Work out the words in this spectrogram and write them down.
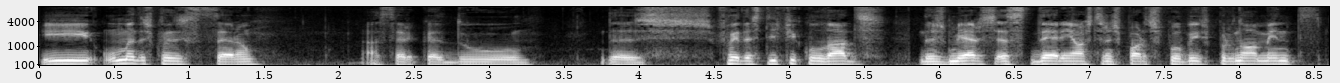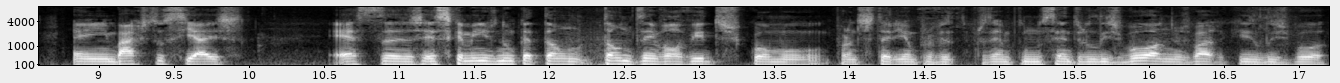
e uma das coisas que disseram acerca do das foi das dificuldades das mulheres acederem aos transportes públicos porque normalmente em bairros sociais essas, esses caminhos nunca estão tão desenvolvidos como pronto, estariam, por, por exemplo, no centro de Lisboa ou nos bairros aqui de Lisboa.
